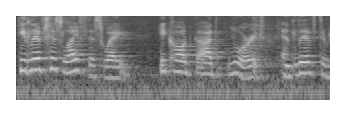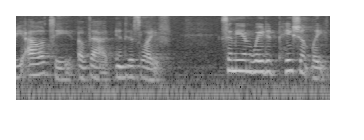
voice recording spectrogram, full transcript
He lived his life this way. He called God Lord and lived the reality of that in his life. Simeon waited patiently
